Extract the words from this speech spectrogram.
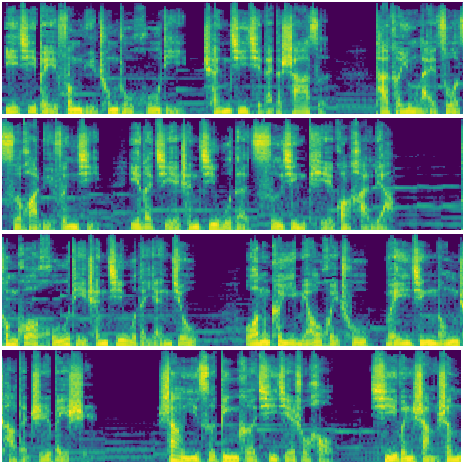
以及被风雨冲入湖底沉积起来的沙子。它可用来做磁化率分析，以了解沉积物的磁性铁矿含量。通过湖底沉积物的研究，我们可以描绘出维京农场的植被史。上一次冰河期结束后，气温上升，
